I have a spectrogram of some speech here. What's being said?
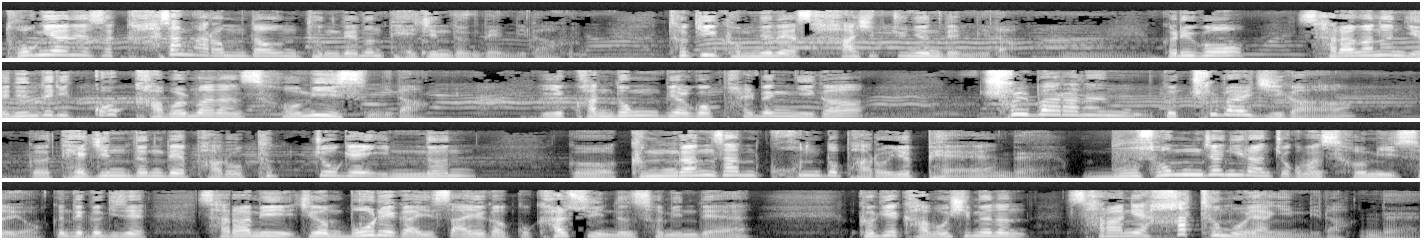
동해안에서 가장 아름다운 등대는 대진 등대입니다. 특히 금년에 40주년 됩니다. 음. 그리고 사랑하는 연인들이 꼭 가볼 만한 섬이 있습니다. 이 관동별곡 800리가 출발하는 그 출발지가 그 대진등대 바로 북쪽에 있는 그 금강산 콘도 바로 옆에 네. 무송정이라는 조그만 섬이 있어요. 근데 음. 거기 이제 사람이 지금 모래가 쌓여갖고 갈 수 있는 섬인데 거기에 가보시면은 사랑의 하트 모양입니다. 네.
